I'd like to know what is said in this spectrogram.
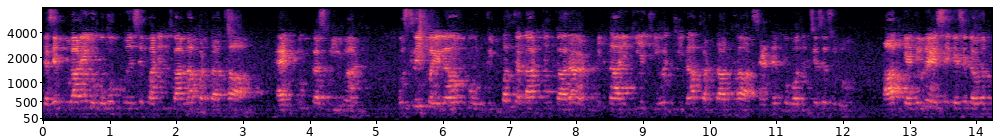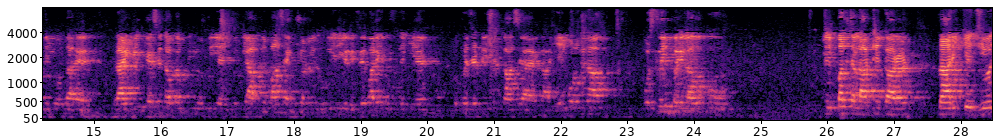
जैसे पुराने लोगों को कुएँ से पानी निकालना पड़ता था had to plus V one Muslim महिलाओं को ट्रिपल तलाक के कारण एक नारकीय जीवन जीना पड़ता था। सेंटेंस को बहुत अच्छे से सुनो। आप कहते हो ना, ऐसे कैसे डेवलप नहीं होता है? राइटिंग कैसे डेवलप नहीं होती है, क्योंकि आपके पास एक्चुअल में ही लिखने वाले रूल नहीं है तो प्रेजेंटेशन कहाँ से आएगा? यही बोलोगे ना आप, मुस्लिम महिलाओं को ट्रिपल तलाक के कारण नारी के जीवन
